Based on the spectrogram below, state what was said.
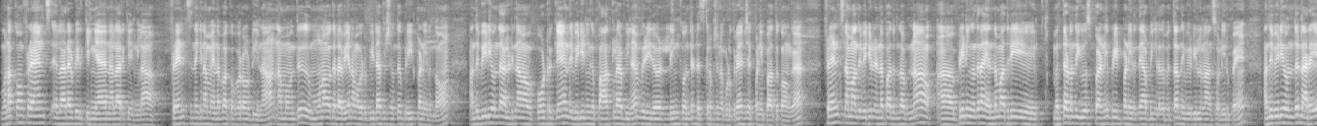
வணக்கம் ஃப்ரெண்ட்ஸ் எல்லோரும் எப்படி இருக்கீங்க? நல்லா இருக்கீங்களா? ஃப்ரெண்ட்ஸ் இன்றைக்கி நம்ம என்ன பார்க்க போகிறோம் அப்படின்னா நம்ம வந்து மூணாவது தடவையாக நம்ம ஒரு பீட்டா ஃபிஷ் வந்து ப்ரீட் பண்ணியிருந்தோம். அந்த வீடியோ வந்து ஆல்ரெடி நான் போட்டிருக்கேன். இந்த வீடியோ நீங்கள் பார்க்கல அப்படின்னா வீடியோ லிங்க் வந்து டிஸ்கிரிப்ஷனில் கொடுக்குறேன். செக் பண்ணி பார்த்துக்கோங்க. ஃப்ரெண்ட்ஸ் நம்ம அந்த வீடியோவில் என்ன பார்த்துருந்தோம் அப்படின்னா ப்ரீடிங் வந்து நான் எந்த மாதிரி மெத்தட் வந்து யூஸ் பண்ணி ப்ரீட் பண்ணியிருந்தேன் அப்படிங்கிறத பற்றி அந்த வீடியோவில் நான் சொல்லியிருப்பேன். அந்த வீடியோ வந்து நிறைய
